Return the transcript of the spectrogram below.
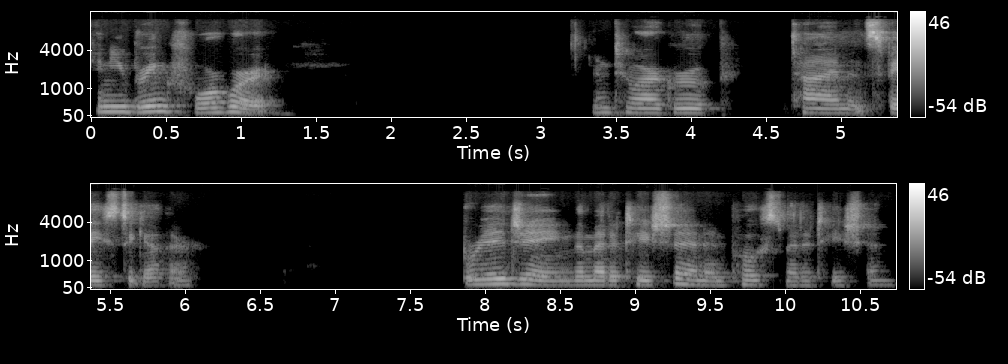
can you bring forward into our group time and space together, bridging the meditation and post meditation,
